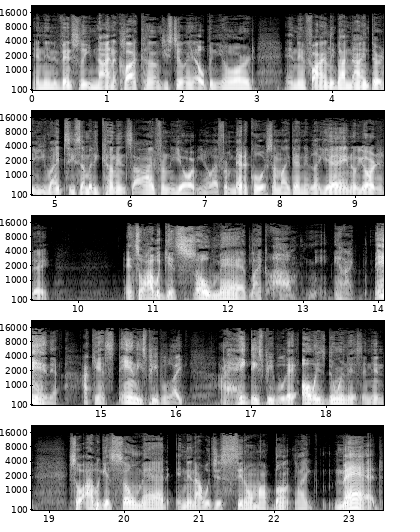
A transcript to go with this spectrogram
And then eventually nine o'clock comes, you still ain't open yard. And then finally by nine thirty, you might see somebody come inside from the yard, you know, from medical or something like that, and they're like, yeah, ain't no yard today. And so I would get so mad, like, oh man, like, man, I can't stand these people. Like, I hate these people. They always doing this. And then so I would get so mad and then I would just sit on my bunk like mad.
